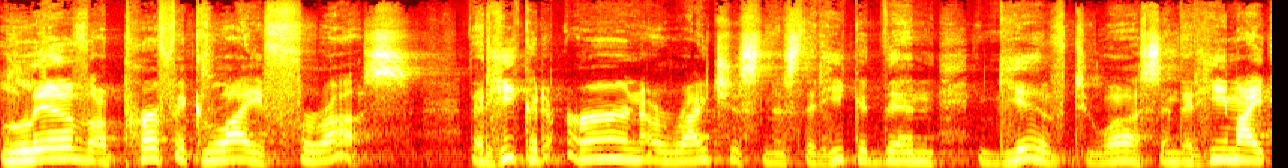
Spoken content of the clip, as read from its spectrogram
live a perfect life for us that he could earn a righteousness that he could then give to us, and that he might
